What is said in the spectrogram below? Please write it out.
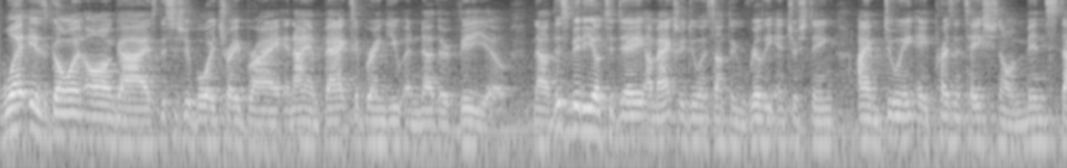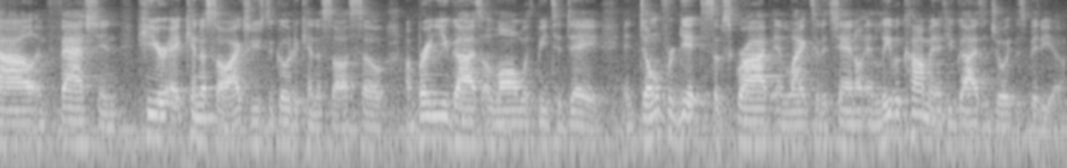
What is going on guys? This is your boy Trey Bryant and I am back to bring you another video. Now this video today, I'm actually doing something really interesting. I am doing a presentation on men's style and fashion here at Kennesaw. I actually used to go to Kennesaw, so I'm bringing you guys along with me today. And don't forget to subscribe and like to the channel and leave a comment if you guys enjoyed this video.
